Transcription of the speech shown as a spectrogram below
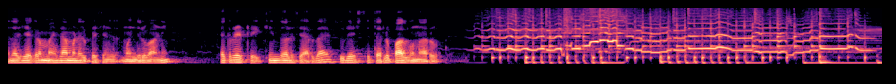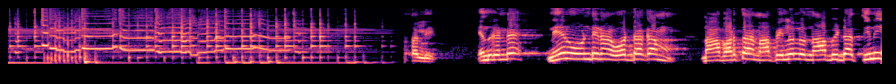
చంద్రశేఖరం మహిళా మండలి ప్రెసిడెంట్ మంజులవాణి సెక్రటరీ కిందోల శారద సురేష్ తదితరులు పాల్గొన్నారు. తల్లి. ఎందుకంటే నేను వండిన వడ్డకం నా భర్త నా పిల్లలు నా బిడ్డ తిని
